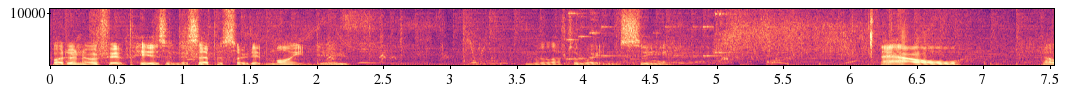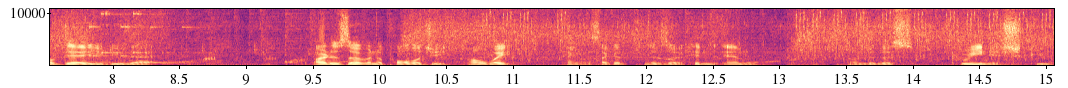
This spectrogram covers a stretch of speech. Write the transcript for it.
But I don't know if it appears in this episode. It might do. We'll have to wait and see. Ow! How dare you do that? I deserve an apology. Oh wait, hang on a second. There's a hidden M under this greenish goop.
